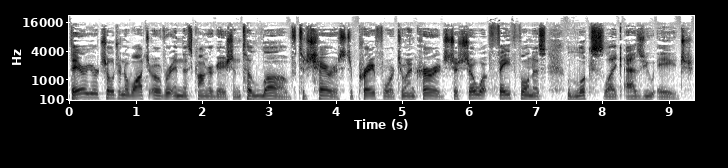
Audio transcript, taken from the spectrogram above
they are your children to watch over in this congregation, to love, to cherish, to pray for, to encourage, to show what faithfulness looks like as you age.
